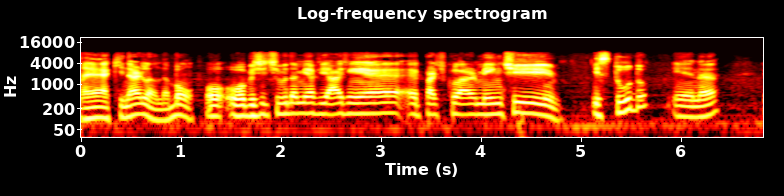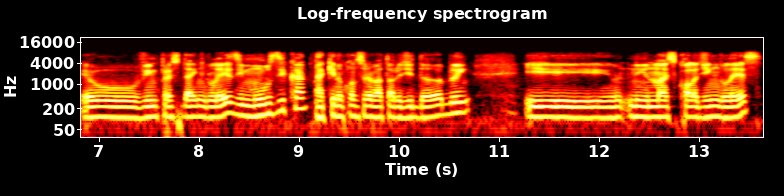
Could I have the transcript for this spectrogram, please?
é, aqui na Irlanda. Bom, o, o, objetivo da minha viagem é, é particularmente estudo, né? Eu vim para estudar inglês e música aqui no Conservatório de Dublin e numa escola de inglês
